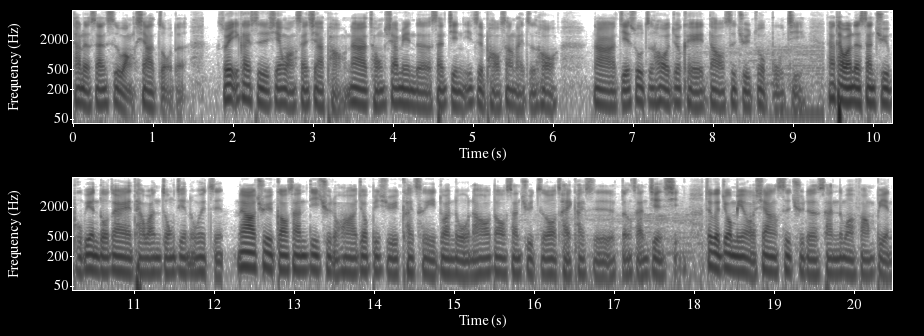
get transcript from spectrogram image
它的山是往下走的，所以一开始先往山下跑，那从下面的山径一直跑上来之后。那结束之后就可以到市区做补给。那台湾的山区普遍都在台湾中间的位置。那要去高山地区的话，就必须开车一段路，然后到山区之后才开始登山践行。这个就没有像市区的山那么方便。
